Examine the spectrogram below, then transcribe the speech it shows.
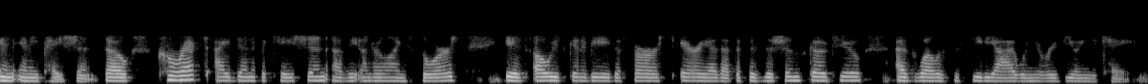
in any patient. So, correct identification of the underlying source is always going to be the first area that the physicians go to, as well as the CDI when you're reviewing the case.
